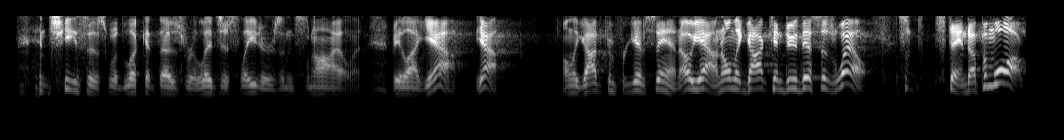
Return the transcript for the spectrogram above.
And Jesus would look at those religious leaders and smile and be like, yeah, yeah, only God can forgive sin. Oh, yeah, and only God can do this as well. stand up and walk.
